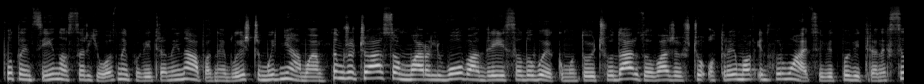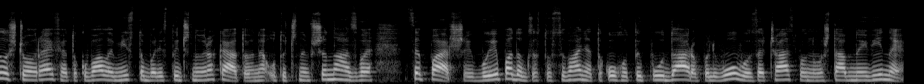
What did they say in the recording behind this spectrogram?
потенційно серйозний повітряний напад найближчими днями. Тим же часом мер Львова Андрій Садовий, коментуючи удар, зауважив, що отримав інформацію від повітряних сил, що РФ атакувала місто балістичною ракетою, не уточнивши назви. Це перший випадок застосування такого типу удару по Львову за час повномасштабної війни.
